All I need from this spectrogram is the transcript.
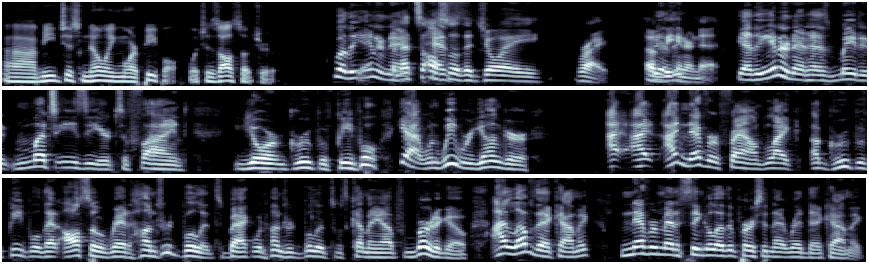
uh, me just knowing more people, which is also true. well, the internet. but that's also has- the joy, right, of Yeah, the the- internet. Yeah, the internet has made it much easier to find your group of people. Yeah, when we were younger, I, I, I never found like a group of people that also read 100 Bullets back when 100 Bullets was coming out from Vertigo. I love that comic. Never met a single other person that read that comic.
